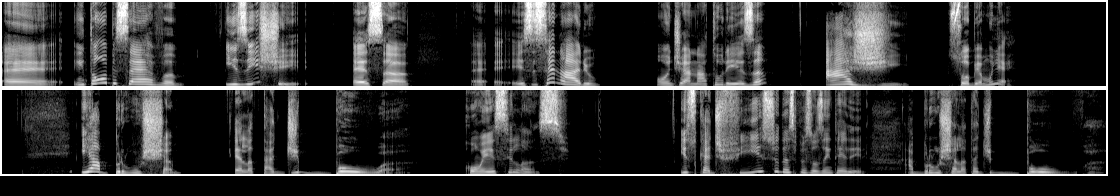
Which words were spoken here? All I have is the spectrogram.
É, então, observa, existe essa, é, esse cenário onde a natureza age sobre a mulher. E a bruxa, ela tá de boa com esse lance. Isso que é difícil das pessoas entenderem. A bruxa, ela tá de boa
